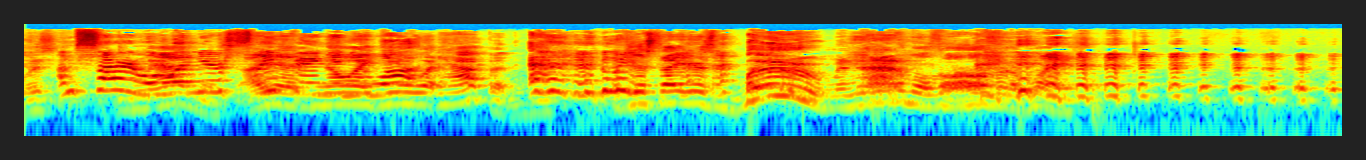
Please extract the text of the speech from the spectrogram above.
I'm sorry, well, when you're madness. I had no and you idea walk- what happened. Just I hear this boom and animals all over the place.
